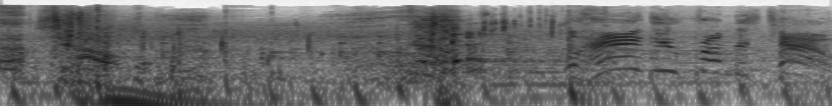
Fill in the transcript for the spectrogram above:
We'll hang you from this tower!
